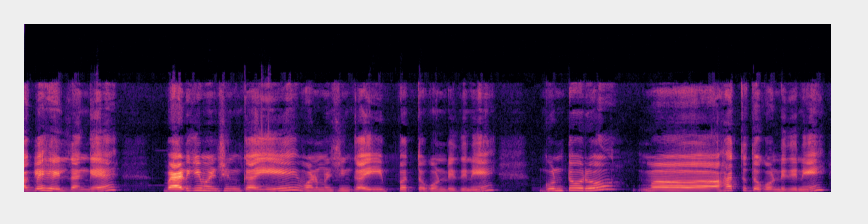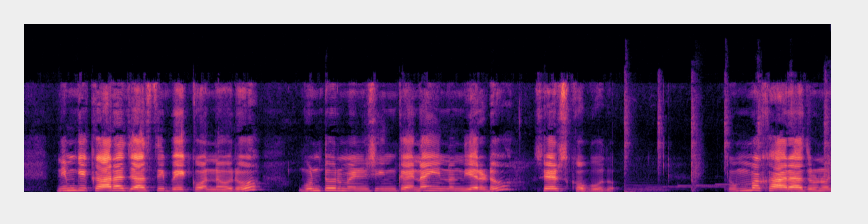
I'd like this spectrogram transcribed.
ಆಗಲೇ ಹೇಳ್ದಂಗೆ ಬ್ಯಾಡಗಿ ಮೆಣಸಿನ್ಕಾಯಿ, ಒಣಮೆಣಸಿನ್ಕಾಯಿ ಇಪ್ಪತ್ತು ತೊಗೊಂಡಿದ್ದೀನಿ. ಗುಂಟೂರು ಹತ್ತು ತೊಗೊಂಡಿದ್ದೀನಿ. ನಿಮಗೆ ಖಾರ ಜಾಸ್ತಿ ಬೇಕು ಅನ್ನೋರು ಗುಂಟೂರು ಮೆಣಸಿನ್ಕಾಯಿನ ಇನ್ನೊಂದು ಎರಡು ಸೇರಿಸ್ಕೋಬೋದು. ತುಂಬ ಖಾರ ಆದ್ರೂ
